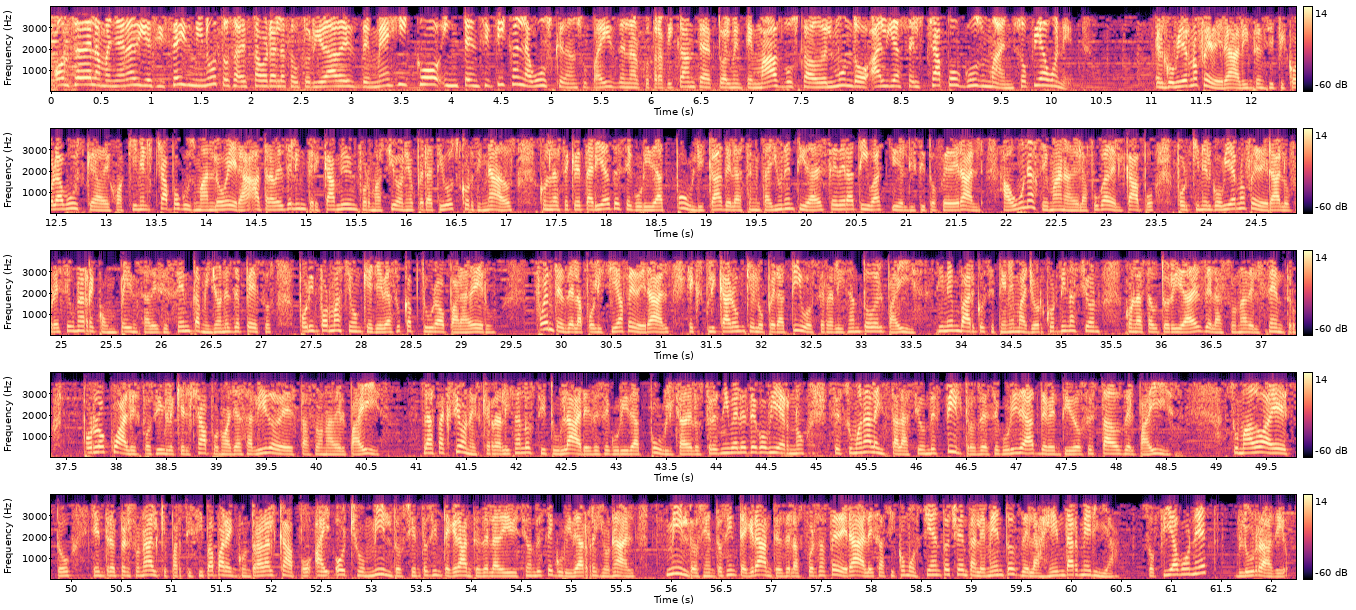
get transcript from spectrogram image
11 de la mañana, 16 minutos. A esta hora las autoridades de México intensifican la búsqueda en su país del narcotraficante actualmente más buscado del mundo, alias el Chapo Guzmán. Sofía Bonet. El gobierno federal intensificó la búsqueda de Joaquín El Chapo Guzmán Loera a través del intercambio de información y operativos coordinados con las Secretarías de Seguridad Pública de las 31 entidades federativas y del Distrito Federal, a una semana de la fuga del capo, por quien el gobierno federal ofrece una recompensa de 60 millones de pesos por información que lleve a su captura o paradero. Fuentes de la Policía Federal explicaron que el operativo se realiza en todo el país, sin embargo se tiene mayor coordinación con las autoridades de la zona del centro, por lo cual es posible que el Chapo no haya salido de esta zona del país. Las acciones que realizan los titulares de seguridad pública de los tres niveles de gobierno se suman a la instalación de filtros de seguridad de 22 estados del país. Sumado a esto, entre el personal que participa para encontrar al capo, hay 8.200 integrantes de la División de Seguridad Regional, 1.200 integrantes de las Fuerzas Federales, así como 180 elementos de la Gendarmería. Sofía Bonet, Blue Radio.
